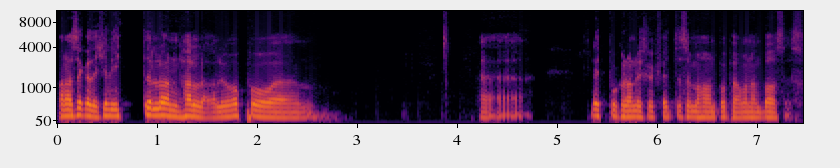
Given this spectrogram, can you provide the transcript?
han har sikkert ikke lite lønn heller. Jeg lurer på eh, eh, litt på hvordan de skal kvitte seg med han på permanent basis.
